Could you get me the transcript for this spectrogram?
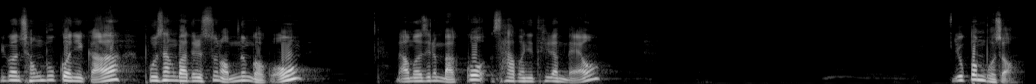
이건 정부 거니까 보상받을 수는 없는 거고 나머지는 맞고 4번이 틀렸네요. 6번 보죠.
